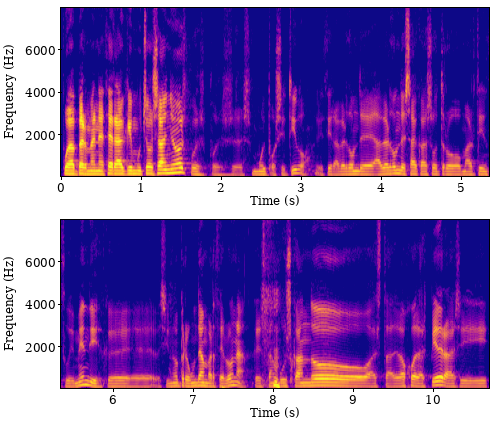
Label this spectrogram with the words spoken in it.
pueda permanecer aquí muchos años, pues, pues es muy positivo. Es decir, a ver dónde, a ver dónde sacas otro Martín Zubimendi, que si no pregunta en Barcelona, que están buscando hasta debajo de las piedras y,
